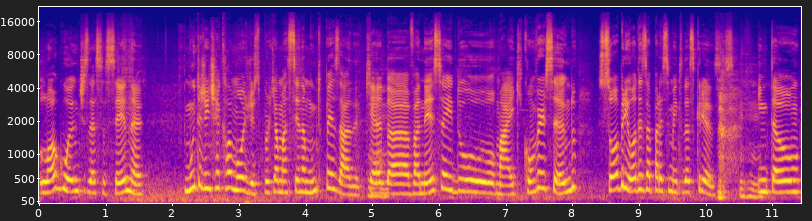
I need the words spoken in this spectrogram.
logo antes dessa cena, muita gente reclamou disso, porque é uma cena muito pesada, que é da Vanessa e do Mike conversando sobre o desaparecimento das crianças. Então,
